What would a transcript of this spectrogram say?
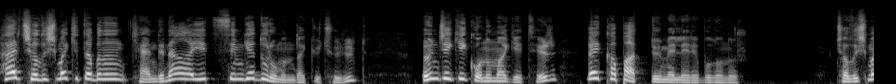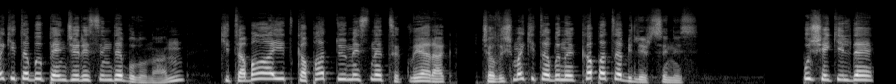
her çalışma kitabının kendine ait simge durumunda küçült, önceki konuma getir ve kapat düğmeleri bulunur. Çalışma kitabı penceresinde bulunan kitaba ait kapat düğmesine tıklayarak çalışma kitabını kapatabilirsiniz. Bu şekilde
